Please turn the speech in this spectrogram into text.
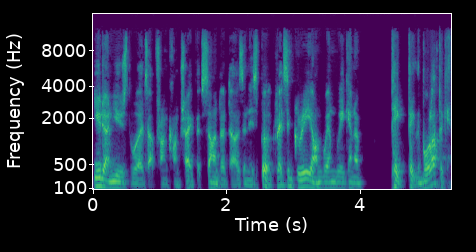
You don't use the words upfront contract, but Sandler does in his book. Let's agree on when we're going to pick, pick the ball up again.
